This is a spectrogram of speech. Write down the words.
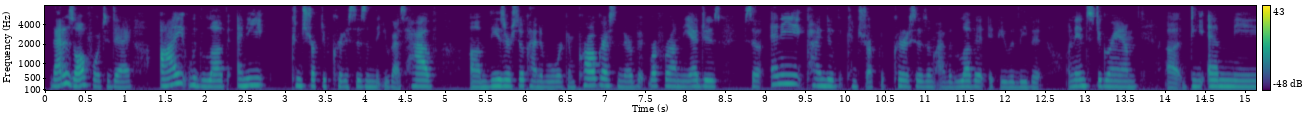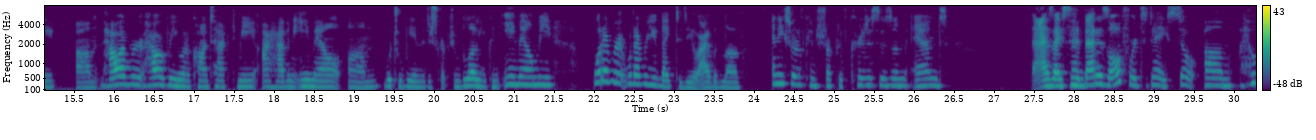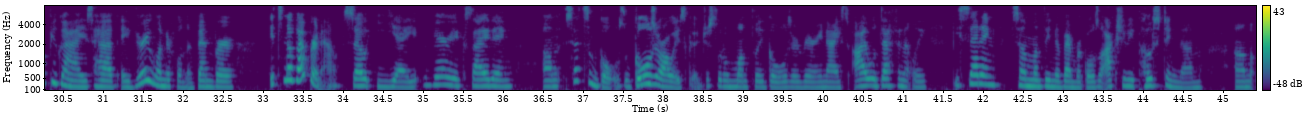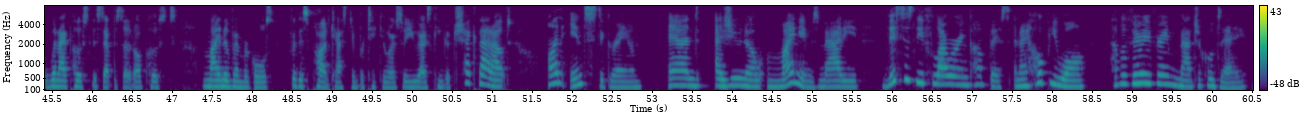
that is all for today. I would love any constructive criticism that you guys have. Um, these are still kind of a work in progress and they're a bit rough around the edges. So, any kind of constructive criticism, I would love it if you would leave it on Instagram, uh, DM me, um, however, however you want to contact me. I have an email, um, which will be in the description below. You can email me, whatever, whatever you'd like to do. I would love any sort of constructive criticism. And as I said, that is all for today. So, um, I hope you guys have a very wonderful November it's November now, so yay, very exciting. Um, set some goals. Goals are always good. Just little monthly goals are very nice. I will definitely be setting some monthly November goals. I'll actually be posting them um, when I post this episode. I'll post my November goals for this podcast in particular, so you guys can go check that out on Instagram. And as you know, my name is Maddie. This is the Flowering Compass, and I hope you all have a very, very magical day.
